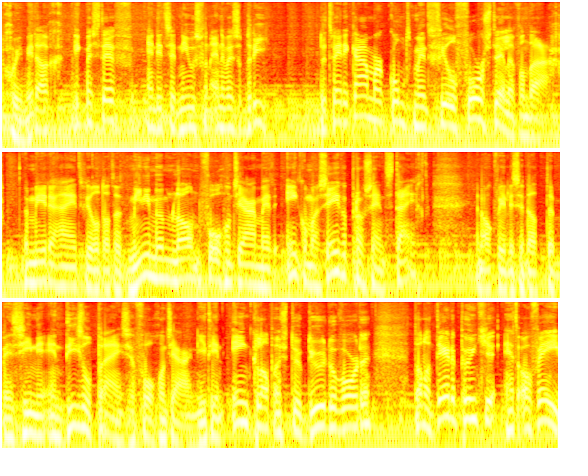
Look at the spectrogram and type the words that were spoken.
Goedemiddag, ik ben Stef en dit is het nieuws van NWS op 3. De Tweede Kamer komt met veel voorstellen vandaag. De meerderheid wil dat het minimumloon volgend jaar met 1,7% stijgt. En ook willen ze dat de benzine- en dieselprijzen volgend jaar niet in één klap een stuk duurder worden. Dan het derde puntje, het OV.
